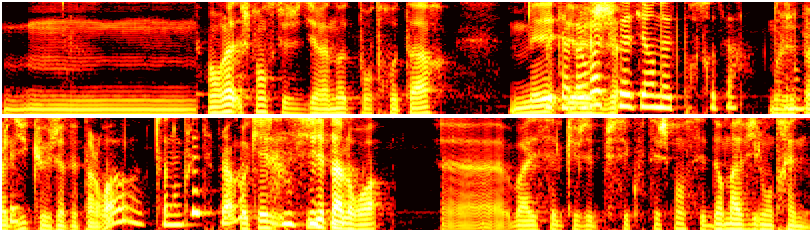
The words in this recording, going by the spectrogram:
Hmm, En vrai, je pense que je dirais note pour trop tard. Mais Mais t'as pas euh, le droit de choisir note pour trop tard. moi, j'ai pas plus. dit que j'avais pas le droit. Toi non plus, t'as pas le droit. Ok, si j'ai pas le droit, euh, bon, allez, celle que j'ai le plus écoutée, je pense, c'est Dans ma ville on traîne.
